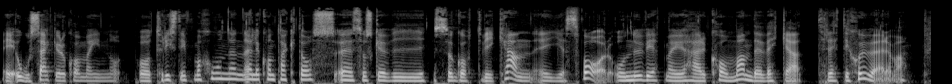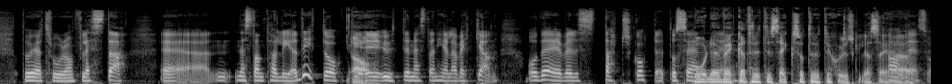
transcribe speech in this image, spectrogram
är osäker och komma in på turistinformationen eller kontakta oss eh, så ska vi så gott vi kan eh, ge svar. Och nu vet man ju här kommande vecka 37 är det va? Då jag tror de flesta eh, nästan tar ledigt och ja. är ute nästan hela veckan. Och det är väl startskottet. Och sen, Både vecka 36 och 37 skulle jag säga. Ja, det är så.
